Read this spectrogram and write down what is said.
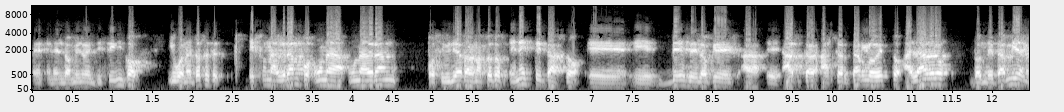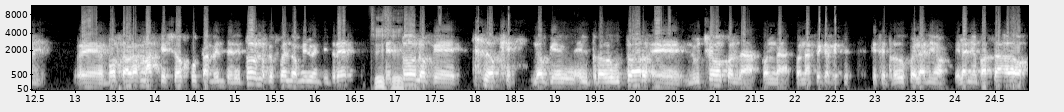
en, el 2025 y bueno entonces es una gran una una gran posibilidad para nosotros, en este caso, eh, desde lo que es acercarlo esto al agro, donde también eh, vos sabrás más que yo justamente de todo lo que fue el 2023, de todo lo que lo que lo que el, productor eh, luchó con la con la con la seca que se, que se produjo el año el año pasado,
